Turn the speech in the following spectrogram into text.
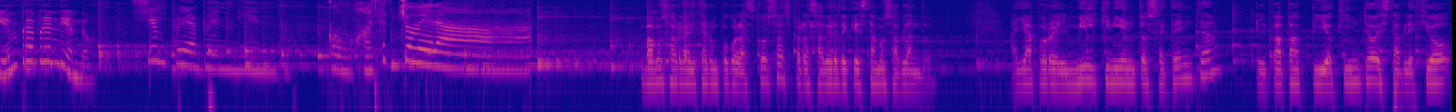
Siempre aprendiendo. Siempre aprendiendo. Con José Chovera. Vamos a organizar un poco las cosas para saber de qué estamos hablando. Allá por el 1570, el Papa Pío V estableció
